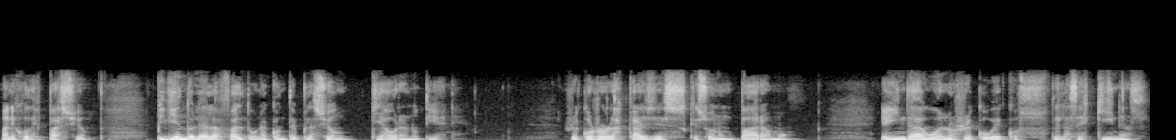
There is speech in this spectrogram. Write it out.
Manejo despacio, pidiéndole al asfalto una contemplación que ahora no tiene. Recorro las calles que son un páramo e indago en los recovecos de las esquinas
